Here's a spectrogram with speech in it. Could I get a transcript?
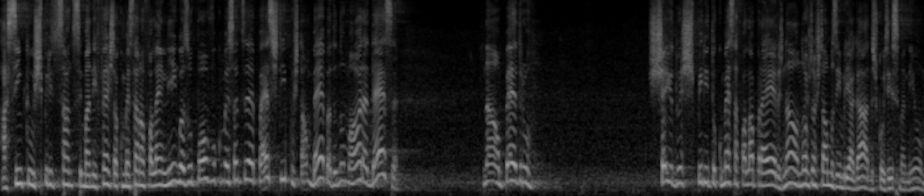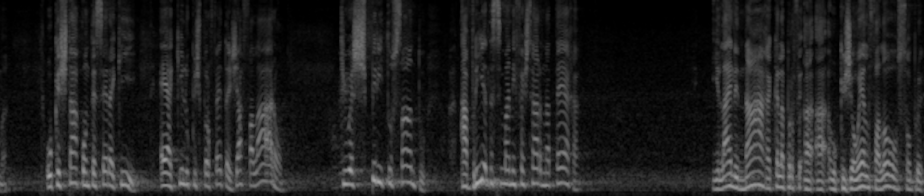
Assim que o Espírito Santo se manifesta, começaram a falar em línguas, o povo começou a dizer: esses tipos estão bêbados numa hora dessa. Não, Pedro, cheio do Espírito, começa a falar para eles: não, nós não estamos embriagados, coisíssima nenhuma. O que está a acontecer aqui é aquilo que os profetas já falaram: que o Espírito Santo haveria de se manifestar na terra. E lá ele narra aquela, a, a, o que Joel falou sobre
